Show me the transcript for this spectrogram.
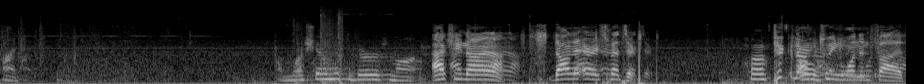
fine. I'm rushing him with the Dursmont. Actually, no, no, no. Don and Eric Spencer. Huh? Pick a number between one and five.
